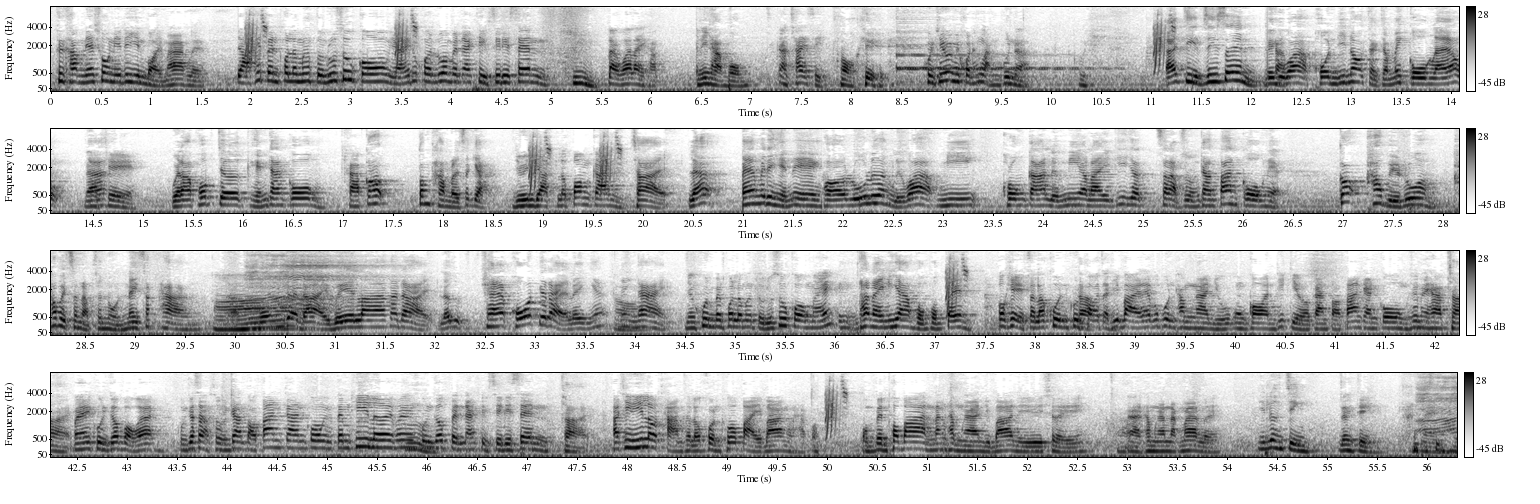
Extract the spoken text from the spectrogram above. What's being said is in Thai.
คือคำนี้ช่วงนี้ได้ยินบ่อยมากเลยอยากให้เป็นพลเมืองตื่นรู้สู้โกง อยากให้ทุกคนร่วมเป็น active citizen อืมแปลว่าอะไรครับ อันนี้ถามผมอะใช่สิ โอเคคุณคิดว่ามีคนข้างหลังคุณเหรอะ active season ก็คือว่าคนที่นอกจากจะไม่โกงแล้วนะโอเค เวลาพบเจอเห็นการโกงครับ ก็ต้องทำอะไรสักอย่าง ยืนหยัดและป้องกัน ใช่ และแม้ไม่ได้เห็นเอง พอรู้เรื่องหรือว่ามีโครงการหรือมีอะไรที่จะสนับสนุนการต้านโกงเนี่ย ก็เข้าไปร่วมเข้าไปสนับสนุนในสักทางอ่าเงินก็ได้ เวลาก็ได้ แล้วแชร์โพสต์ก็ได้อะไรอย่างเงี้ยง่ายอย่างคุณเป็นพลเมืองตื่นรู้สู้โกงไหมๆถ้าในนิยามผมผมเป็น โอเคสำหรับคุณคุณครับพอจะอธิบายได้ว่าคุณทำงานอยู่องค์กรที่เกี่ยวกับการต่อต้านการโกงใช่ไหมครับใช่เพราะฉะนั้นคุณก็บอกว่าคุณก็สนับสนุนการต่อต้านการโกงอย่างเต็มที่เลยเพราะฉะนั้นอืมคุณก็เป็น active citizen ใช่อาทีนี้เราถามสำหรับคนทั่วไปบ้างนะครับ ผมเป็นพ่อบ้านนั่งทำงานอยู่บ้านอยู่เฉยๆอ่าทำงานหนักมากเลย นี่เรื่องจริงเรื่องจริงนะ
